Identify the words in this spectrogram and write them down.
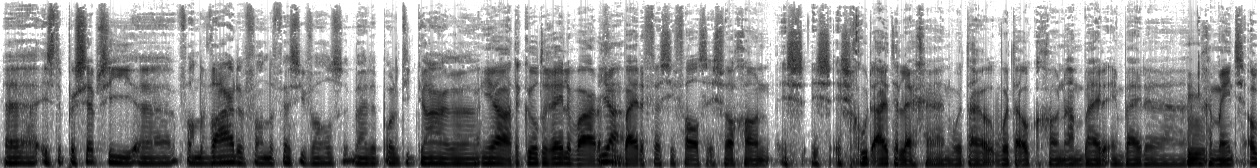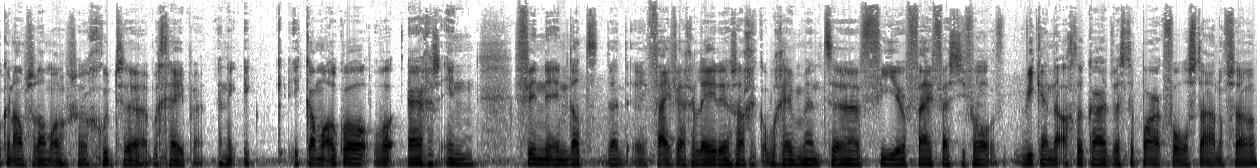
eh, is de perceptie eh, van de waarde van de festivals bij de politiek daar... eh, Ja, de culturele waarde Ja. van beide festivals is wel gewoon is, is, is goed uit te leggen. En wordt daar, wordt daar ook gewoon aan beide, in beide Hmm. gemeentes, ook in Amsterdam, ook zo goed eh, begrepen. En ik, ik, ik kan me ook wel, wel ergens in vinden in dat, dat eh, vijf jaar geleden zag ik op een gegeven moment eh, vier, vijf festival weekenden achter elkaar het Westerpark vol staan of zo.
